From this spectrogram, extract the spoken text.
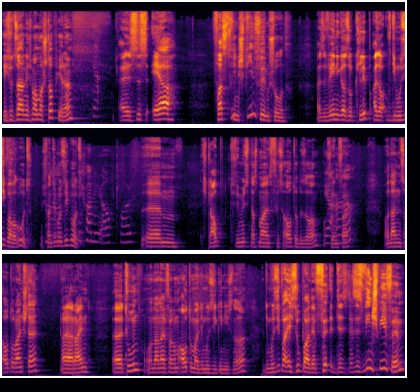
Ich würde sagen, ich mache mal Stopp hier, ne? Ja. Äh, Es ist eher fast wie ein Spielfilm schon. Also weniger so Clip. Also die Musik war aber gut. Ich fand die Musik gut. Ich fand ihn auch toll. Ähm, ich glaube, wir müssen das mal fürs Auto besorgen, auf Ja, jeden aha. Fall. Und dann ins Auto reinstellen, äh, rein äh, tun und dann einfach im Auto mal die Musik genießen, oder? Die Musik war echt super. Der das, das ist wie ein Spielfilm.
